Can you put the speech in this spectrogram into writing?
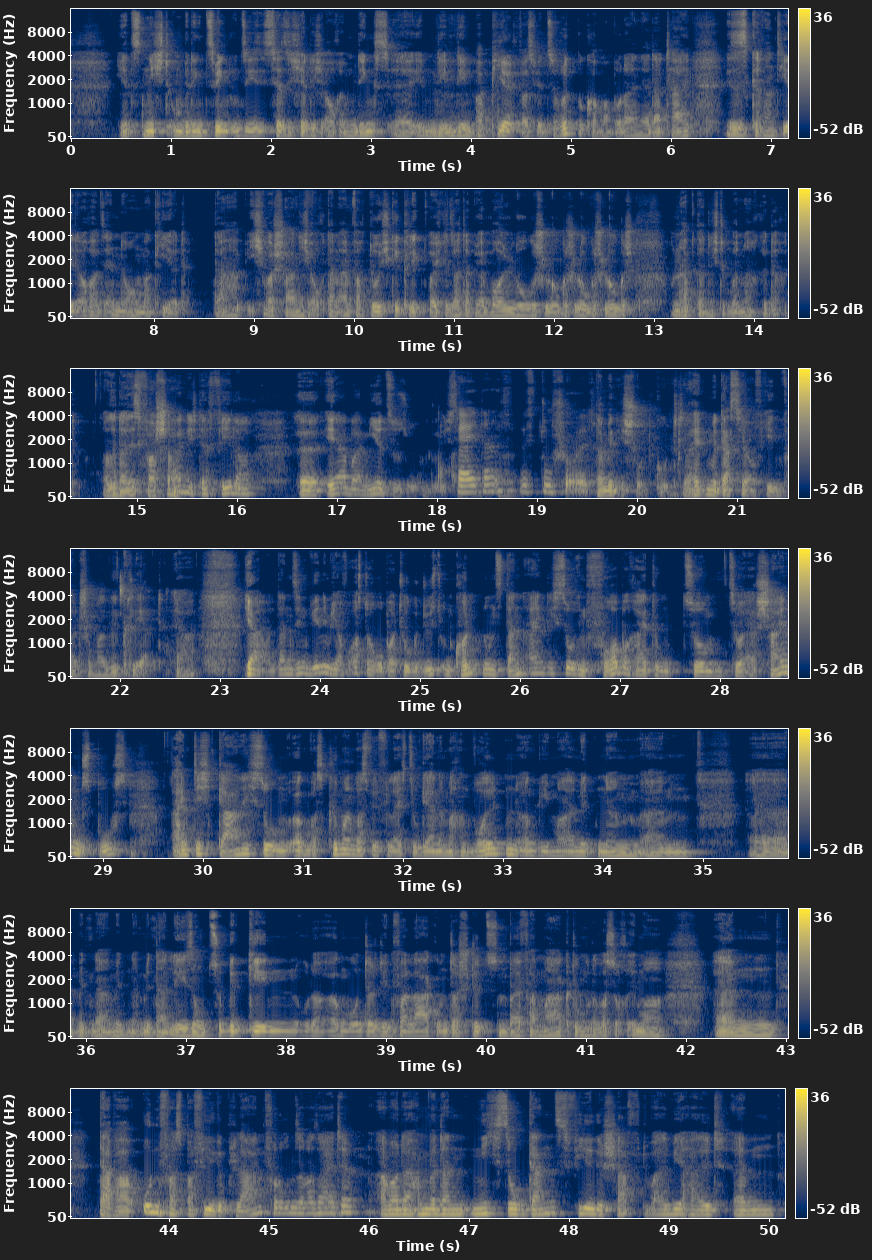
jetzt nicht unbedingt zwingt und sie ist ja sicherlich auch im Dings, äh, in dem, dem Papier, was wir zurückbekommen haben oder in der Datei, ist es garantiert auch als Änderung markiert. Da habe ich wahrscheinlich auch dann einfach durchgeklickt, weil ich gesagt habe, jawohl, logisch, logisch, logisch, logisch und habe da nicht drüber nachgedacht. Also da ist wahrscheinlich der Fehler äh, eher bei mir zu suchen, würde okay, ich sagen. Okay, dann bist du schuld. Dann bin ich schuld. Gut, da hätten wir das ja auf jeden Fall schon mal geklärt. Ja, ja und dann sind wir nämlich auf Osteuropa-Tour gedüst und konnten uns dann eigentlich so in Vorbereitung zum, zur Erscheinung des Buchs eigentlich gar nicht so um irgendwas kümmern, was wir vielleicht so gerne machen wollten. Irgendwie mal mit einem... Ähm, äh, mit, einer, mit, einer, mit einer Lesung zu Beginn oder irgendwo unter den Verlag unterstützen bei Vermarktung oder was auch immer. Ähm, da war unfassbar viel geplant von unserer Seite, aber da haben wir dann nicht so ganz viel geschafft, weil wir halt ähm,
